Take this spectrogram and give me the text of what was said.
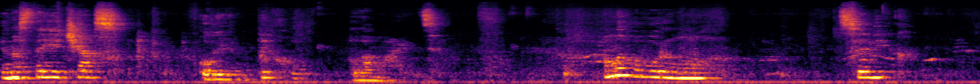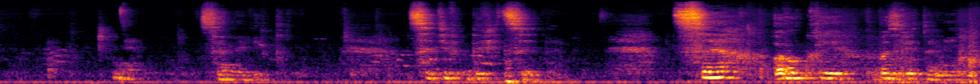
І настає час, коли він тихо ламається. Ми говоримо, це вік. Ні, це не вік. Це дефіцити. Це роки без вітамінів,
